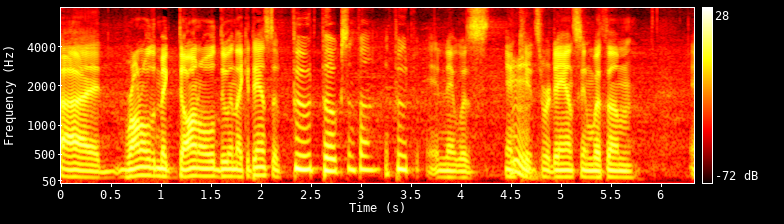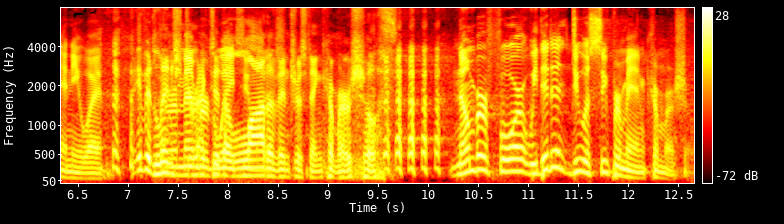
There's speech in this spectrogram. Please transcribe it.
uh, Ronald McDonald doing like a dance of food, folks, and fun, and food, and it was, and Hmm. kids were dancing with them. Anyway, David Lynch directed a lot much. of interesting commercials. number four, we didn't do a Superman commercial.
